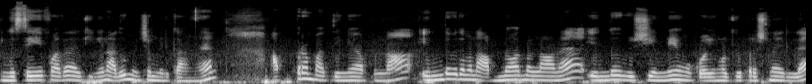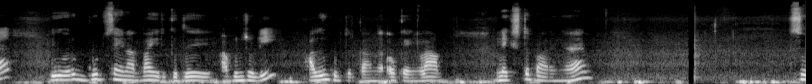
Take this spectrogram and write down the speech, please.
நீங்கள் சேஃபாக தான் இருக்கீங்கன்னு அதுவும் மென்ஷன் பண்ணியிருக்காங்க அப்புறம் பார்த்தீங்க அப்படின்னா எந்த விதமான அப்நார்மலான எந்த ஒரு விஷயமே உங்கள் எங்களுக்கு பிரச்சனை இல்லை. இது ஒரு குட் சைனாக தான் இருக்குது அப்படின்னு சொல்லி அதுவும் கொடுத்துருக்காங்க. ஓகேங்களா நெக்ஸ்ட்டு பாருங்கள் ஸோ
